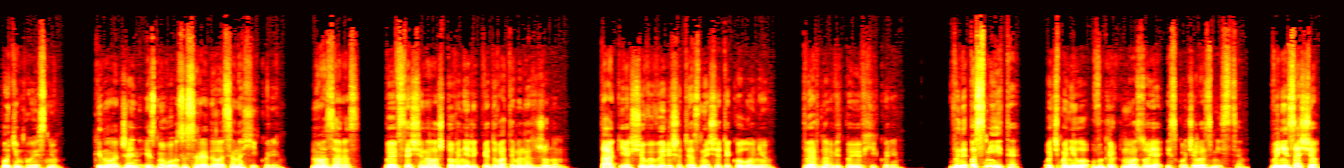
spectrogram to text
Потім поясню. кинула Джейн і знову зосередилася на Хікорі. Ну а зараз ви все ще налаштовані ліквідувати мене з Джоном? Так, якщо ви вирішите знищити колонію, твердо відповів Хікорі. Ви не посмієте. очманіло викрикнула Зоя і скочила з місця. Ви ні за що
